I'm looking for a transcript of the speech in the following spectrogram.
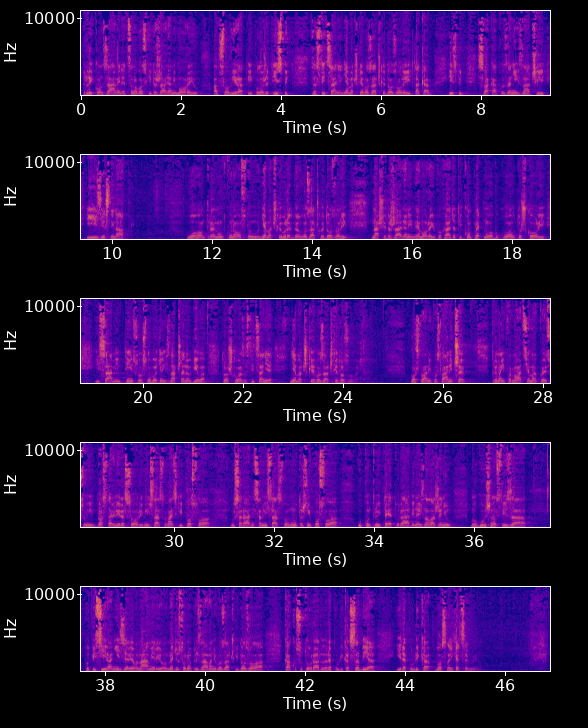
Prilikom zamjene crnogorski državljani moraju apsolvirati i položiti ispit za sticanje njemačke vozačke dozvole i takav ispit svakako za njih znači i izvjesni napor. U ovom trenutku na osnovu njemačke uredbe o vozačkoj dozvoli naši državljani ne moraju pohađati kompletnu obuku u autoškoli i samim tim su oslobođeni značajnog dijela troškova za sticanje njemačke vozačke dozvole. Poštovani poslaniče, prema informacijama koje su mi dostavili resori Ministarstva vanjskih poslova u saradnji sa Ministarstvom unutrašnjih poslova u kontinuitetu radi na iznalaženju mogućnosti za potpisivanje izjave o namjeri o međusobnom priznavanju vozačkih dozvola kako su to uradile Republika Srbija i Republika Bosna i Hercegovina.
